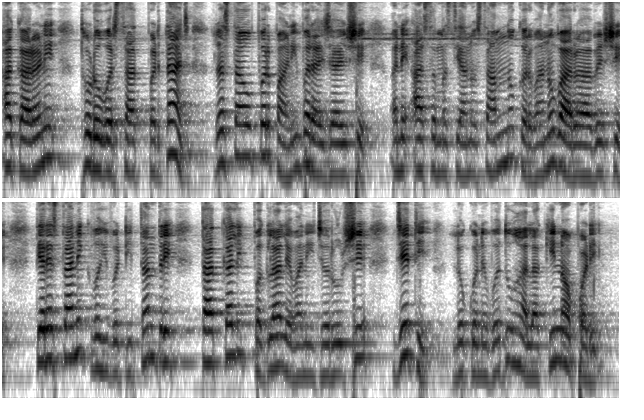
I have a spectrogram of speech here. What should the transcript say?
આ કારણે થોડો વરસાદ પડતાં જ રસ્તા ઉપર પાણી ભરાઈ જાય છે અને આ સમસ્યાનો સામનો કરવાનો વારો આવે છે. ત્યારે સ્થાનિક વહીવટી તંત્રે તાત્કાલિક પગલાં લેવાની જરૂર છે જેથી લોકોને વધુ હાલાકી ન પડે.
